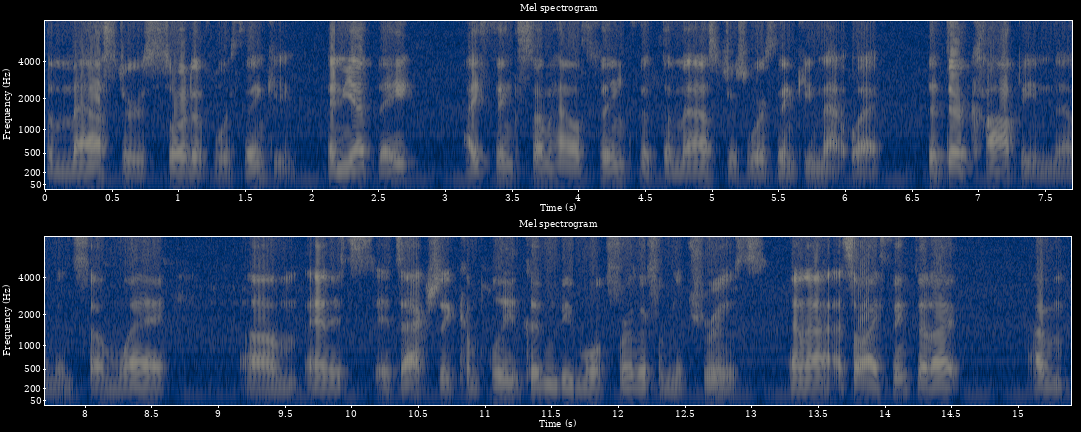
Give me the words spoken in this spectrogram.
the masters sort of were thinking. And yet they, I think, somehow think that the masters were thinking that way that they're copying them in some way. Um, and it's it's actually complete couldn't be more further from the truth. And I, so I think that I I'm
